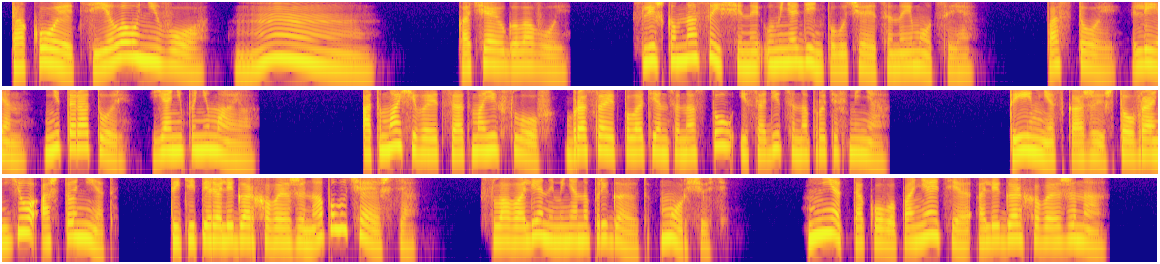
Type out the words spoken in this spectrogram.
Такое тело у него. Ммм. Качаю головой. Слишком насыщенный у меня день получается на эмоции. Постой, Лен, не тараторь, я не понимаю. Отмахивается от моих слов, бросает полотенце на стол и садится напротив меня. Ты мне скажи, что вранье, а что нет. Ты теперь олигарховая жена получаешься? Слова Лены меня напрягают, морщусь. Нет такого понятия «олигарховая жена».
